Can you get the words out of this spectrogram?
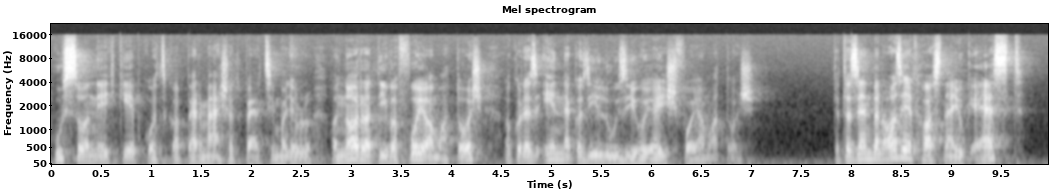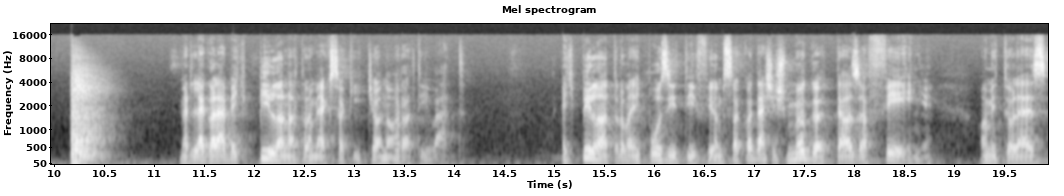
24 képkocka per másodperci, magyarul a narratíva folyamatos, akkor az énnek az illúziója is folyamatos. Tehát a zenben azért használjuk ezt, mert legalább egy pillanatra megszakítja a narratívát. Egy pillanatra van egy pozitív filmszakadás, és mögötte az a fény, amitől ez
